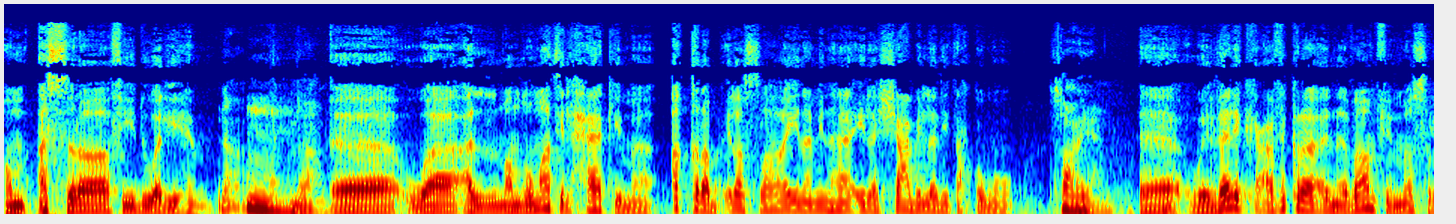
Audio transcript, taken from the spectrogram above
هم أسرى في دولهم. نعم. نعم. آه، والمنظومات الحاكمة أقرب إلى الصهاينة منها إلى الشعب الذي تحكمه. صحيح. آه، ولذلك على فكرة النظام في مصر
